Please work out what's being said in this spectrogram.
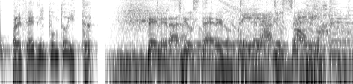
prefedil.it. Teleradio Stereo. Teleradio Stereo.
